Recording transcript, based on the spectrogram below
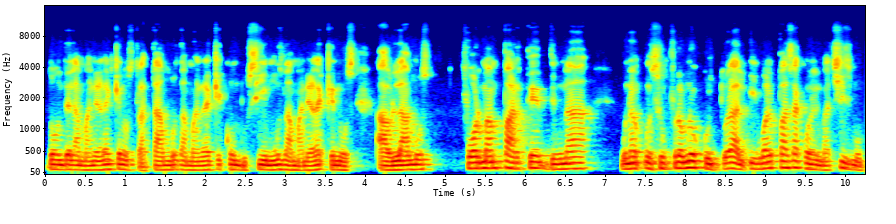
donde la manera en que nos tratamos, la manera que conducimos, la manera en que nos hablamos, forman parte de una, una, un fenómeno cultural. Igual pasa con el machismo.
